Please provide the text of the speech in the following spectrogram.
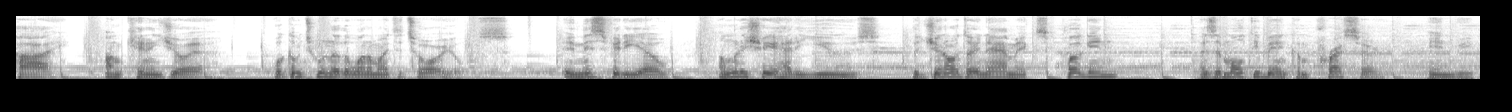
Hi, I'm Kenny Gioia. Welcome to another one of my tutorials. In this video, I'm going to show you how to use the General Dynamics plugin as a multiband compressor in Reaper.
